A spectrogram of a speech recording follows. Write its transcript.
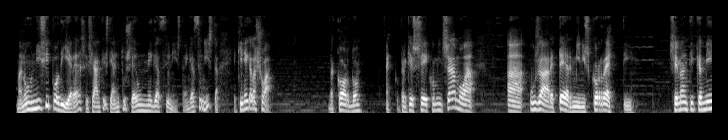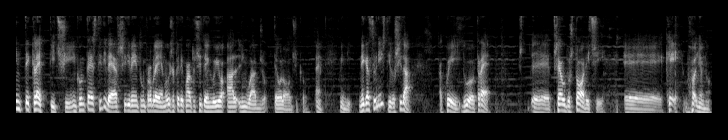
ma non gli si può dire, se siamo cristiani, tu sei un negazionista. Negazionista è chi nega la Shoah, d'accordo? Ecco, perché se cominciamo a, a usare termini scorretti, semanticamente eclettici, in contesti diversi, diventa un problema. Voi sapete quanto ci tengo io al linguaggio teologico. Eh, quindi negazionisti lo si dà a quei due o tre eh, pseudostorici eh, che vogliono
